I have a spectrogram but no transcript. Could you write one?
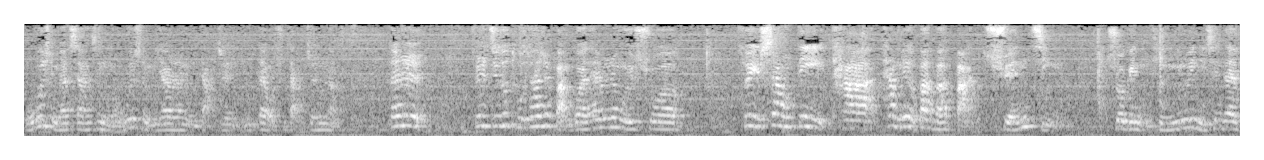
我为什么要相信你？我为什么要让你打针？你带我去打针呢？但是就是基督徒他是反过来，他就认为说，所以上帝他他没有办法把全景。说给你听，因为你现在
